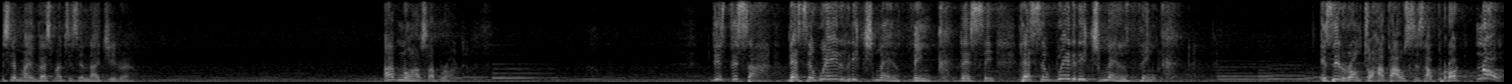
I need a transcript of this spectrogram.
He said, My investment is in Nigeria. I have no house abroad. this, this are, there's a way rich men think. There's a, there's a way rich men think. Is it wrong to have houses abroad? No.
